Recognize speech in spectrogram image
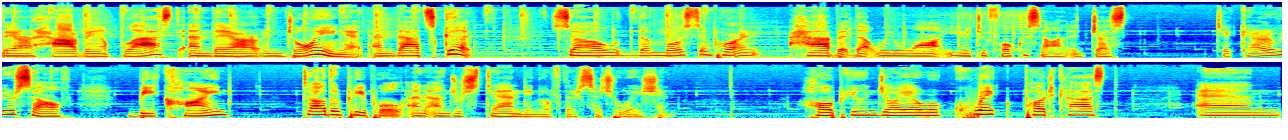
They are having a blast and they are enjoying it, and that's good. So, the most important habit that we want you to focus on is just take care of yourself, be kind to other people, and understanding of their situation. Hope you enjoy our quick podcast and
